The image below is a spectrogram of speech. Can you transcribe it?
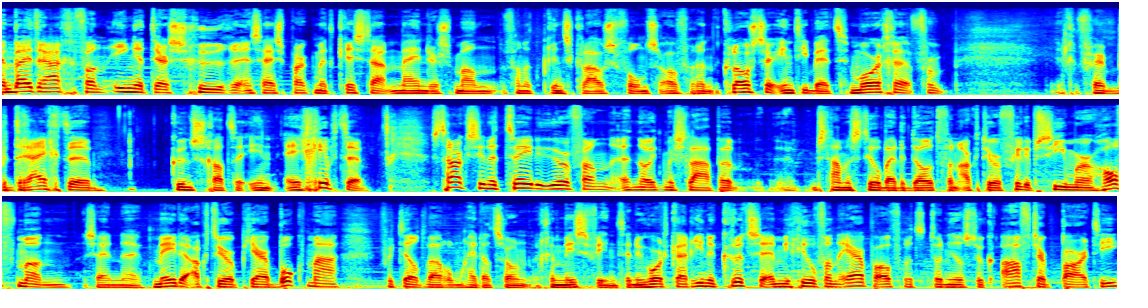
Een bijdrage van Inge ter Schuren en zij sprak met Christa Meindersman van het Prins Klaus Fonds over een klooster in Tibet. Morgen bedreigde kunstschatten in Egypte. Straks in het tweede uur van eh, Nooit meer slapen eh, staan we stil bij de dood van acteur Philip Seymour Hoffman. Zijn uh, mede-acteur Pierre Bokma vertelt waarom hij dat zo'n gemis vindt. En u hoort Karine Krutsen en Michiel van Erpen over het toneelstuk After Party.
